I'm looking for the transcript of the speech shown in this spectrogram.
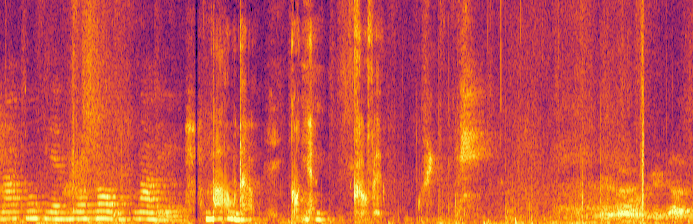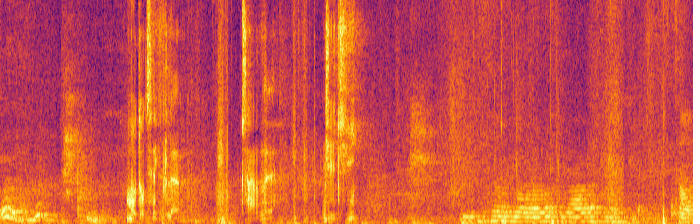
znaków jednorodnych nazw. Auta, konie, krowy. Motocykle, czarne, dzieci, Są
